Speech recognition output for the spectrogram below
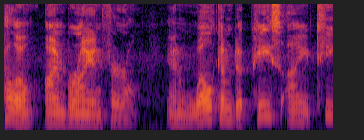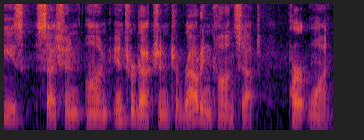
Hello, I'm Brian Farrell, and welcome to PACE IT's session on Introduction to Routing Concepts, Part 1.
